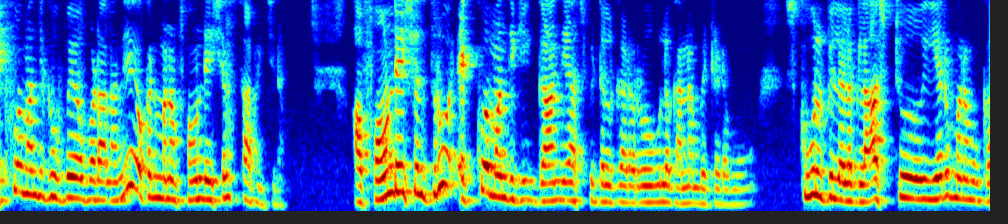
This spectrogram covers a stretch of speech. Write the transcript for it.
ఎక్కువ మందికి ఉపయోగపడాలని ఒకటి మనం ఫౌండేషన్ స్థాపించినాం. ఆ ఫౌండేషన్ త్రూ ఎక్కువ మందికి గాంధీ హాస్పిటల్ కాడ రోగులకు అన్నం పెట్టడము స్కూల్ పిల్లలకు లాస్ట్ ఇయర్ మనం ఒక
